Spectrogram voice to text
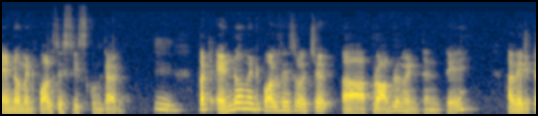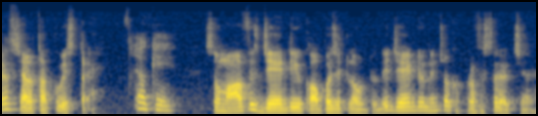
ఎండోమెంట్ పాలసీస్ తీసుకుంటారు. బట్ ఎండోమెంట్ పాలసీస్లో వచ్చే ప్రాబ్లం ఏంటంటే అవి రిటర్న్స్ చాలా తక్కువ ఇస్తాయి. ఓకే. సో మా ఆఫీస్ జేఎన్టీయూకి ఆపోజిట్లో ఉంటుంది. జేఎన్టీ నుంచి ఒక ప్రొఫెసర్ వచ్చారు.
